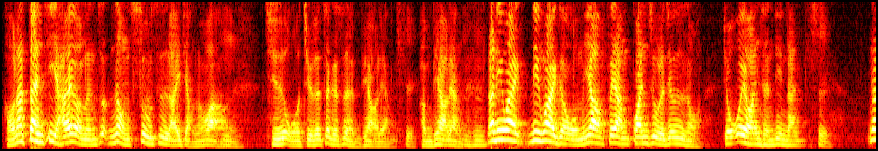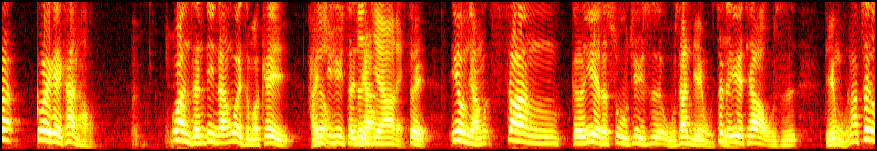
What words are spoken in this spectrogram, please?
好，那淡季还有人这那种数字来讲的话，其实我觉得这个是很漂亮，是很漂亮。那另外另外一个我们要非常关注的就是什么？就未完成订单是。那各位可以看哈。完成订单为什么可以还继续增加？增加嘞，对，因为我们讲上个月的数据是五三点五，这个月跳到五十点五，那这个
